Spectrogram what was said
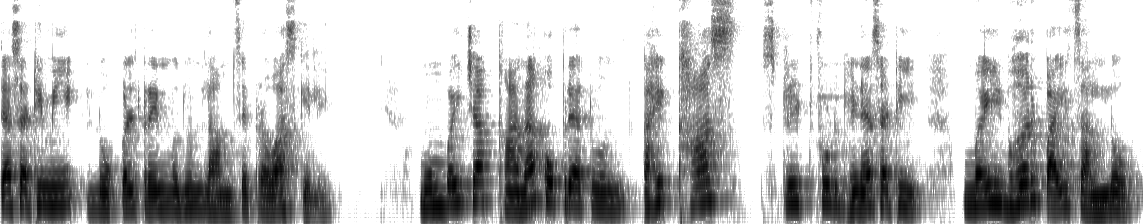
त्यासाठी मी लोकल ट्रेनमधून लांबचे प्रवास केले. मुंबईच्या कानाकोपऱ्यातून काही खास स्ट्रीट फूड घेण्यासाठी मैलभर पायी चाललो.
